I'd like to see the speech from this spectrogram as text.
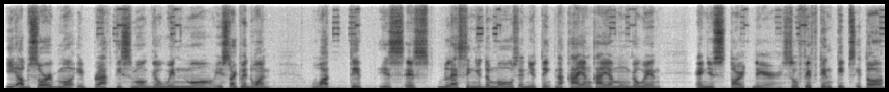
i-absorb mo, i-practice mo, gawin mo. You start with one. What tip is is blessing you the most and you think na kayang-kaya mong gawin and you start there. So 15 tips ito.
